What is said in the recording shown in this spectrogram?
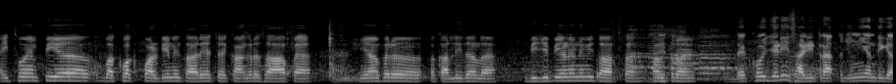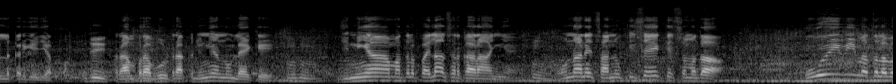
ਇੱਥੋਂ ਐਮਪੀ ਵੱਖ-ਵੱਖ ਪਾਰਟੀਆਂ ਨੇ ਤਾਰਿਆ ਚਾਹੇ ਕਾਂਗਰਸ ਆਪ ਹੈ ਹਾਂਜੀ। ਜਾਂ ਫਿਰ ਅਕਾਲੀ ਦਲ ਹੈ। ਬੀਜੇਪੀ ਵਾਲਿਆਂ ਨੇ ਵੀ ਤਾਰਤਾ ਹੰਸ ਰਾਏ। ਦੇਖੋ ਜਿਹੜੀ ਸਾਡੀ ਟਰੱਕ ਯੂਨੀਅਨ ਦੀ ਗੱਲ ਕਰੀਏ ਜੀ ਆਪਾਂ। ਜੀ। ਰਾਮਪੁਰਾ ਫੂਡ ਟਰੱਕ ਯੂਨੀਅਨ ਨੂੰ ਲੈ ਕੇ ਜਿੰਨੀਆਂ ਮਤਲਬ ਪਹਿਲਾਂ ਸਰਕਾਰਾਂ ਆਈਆਂ ਉਹਨਾਂ ਨੇ ਸਾਨੂੰ ਕਿਸੇ ਕਿਸਮ ਦਾ ਕੋਈ ਵੀ ਮਤਲਬ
